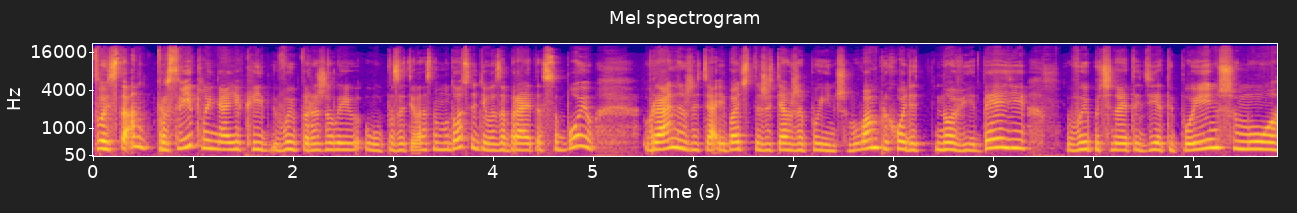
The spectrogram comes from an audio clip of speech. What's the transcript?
той стан просвітлення, який ви пережили у позатілесному досвіді, ви забираєте з собою в реальне життя і бачите життя вже по-іншому. Вам приходять нові ідеї, ви починаєте діяти по-іншому,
